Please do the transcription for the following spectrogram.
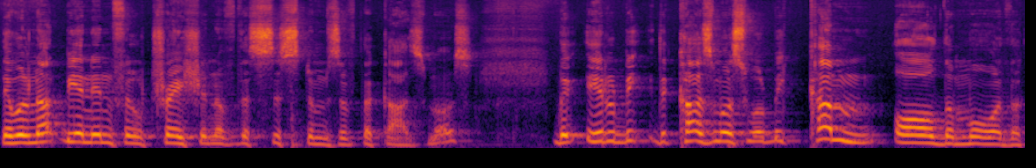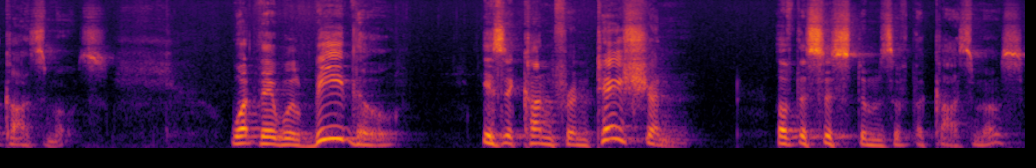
there will not be an infiltration of the systems of the cosmos. It'll be, the cosmos will become all the more the cosmos. What there will be, though, is a confrontation of the systems of the cosmos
